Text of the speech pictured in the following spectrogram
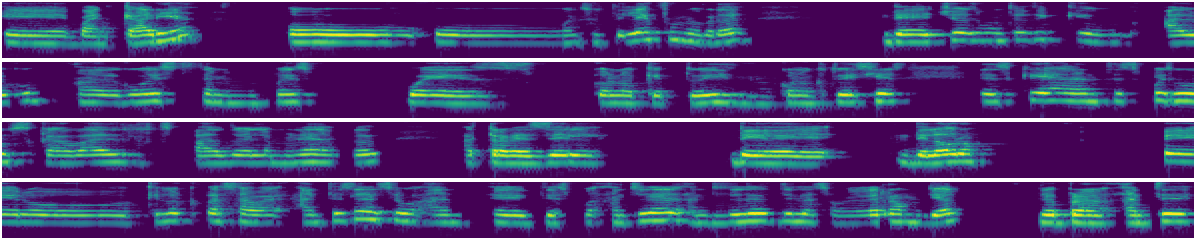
eh, bancaria o, o, en su teléfono, ¿verdad? De hecho, es momento de que algo, algo es también, pues, pues, con lo que tú, con lo que tú decías, es que antes pues buscaba el respaldo de la moneda a través del, del oro. Pero, ¿qué es lo que pasaba? Antes de la, seg- an- eh, después, antes de, antes de- de la Segunda Guerra Mundial, de- antes,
